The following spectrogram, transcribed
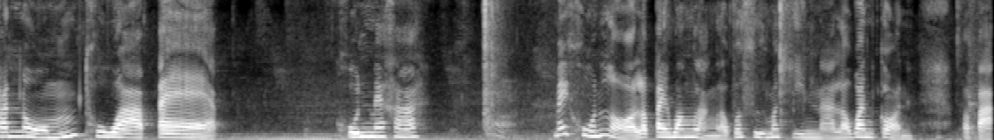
ขนมถั่วแปบ คุ้นไหมคะ ไม่คุ้นหรอเราไปวังหลังเราก็ซื้อมากินนะ แล้ววันก่อนป้าป๋า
